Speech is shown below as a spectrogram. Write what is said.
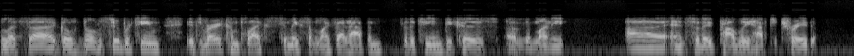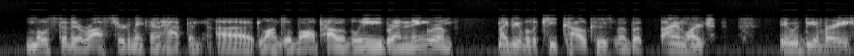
let's uh, go build a super team. It's very complex to make something like that happen for the team because of the money. Uh, and so they'd probably have to trade most of their roster to make that happen. Uh, Lonzo Ball, probably Brandon Ingram, might be able to keep Kyle Kuzma, but by and large, it would be a very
